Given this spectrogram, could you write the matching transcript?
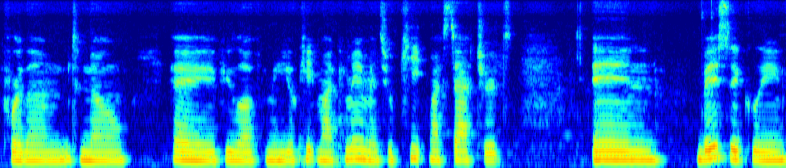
for them to know, hey, if you love me, you'll keep my commandments, you'll keep my statutes. And basically,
